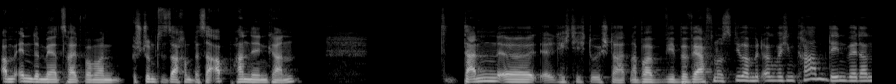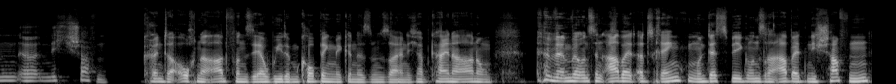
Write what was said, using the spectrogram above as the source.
am Ende mehr Zeit, weil man bestimmte Sachen besser abhandeln kann. Dann äh, richtig durchstarten. Aber wir bewerfen uns lieber mit irgendwelchen Kram, den wir dann äh, nicht schaffen könnte auch eine Art von sehr weirdem Coping-Mechanism sein. Ich habe keine Ahnung. Wenn wir uns in Arbeit ertränken und deswegen unsere Arbeit nicht schaffen,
